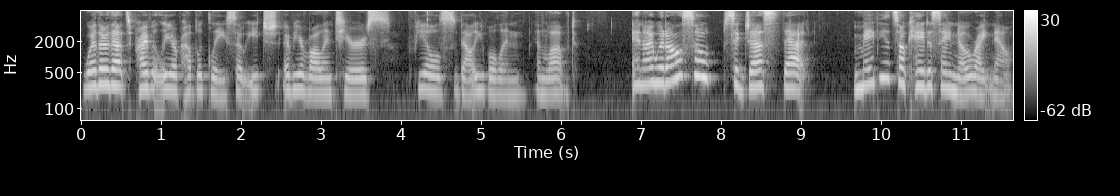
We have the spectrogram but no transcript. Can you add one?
whether that's privately or publicly, so each of your volunteers feels valuable and, and loved. And I would also suggest that maybe it's okay to say no right now.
